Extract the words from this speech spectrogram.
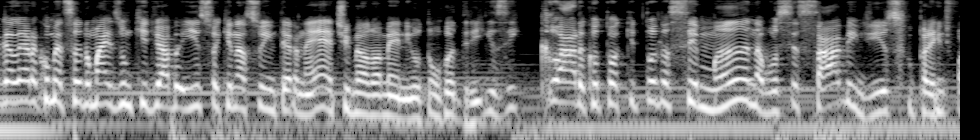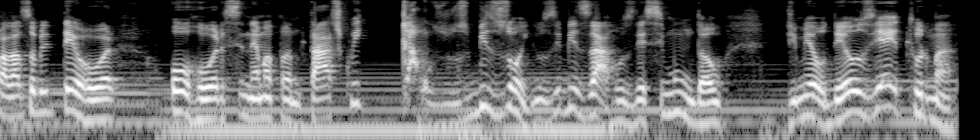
galera, começando mais um Que Diabo é Isso aqui na sua internet, meu nome é Newton Rodrigues e claro que eu tô aqui toda semana, vocês sabem disso, pra gente falar sobre terror, horror, cinema fantástico e causos bizonhos e bizarros desse mundão de meu Deus. E aí turma,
